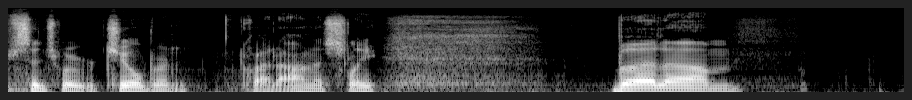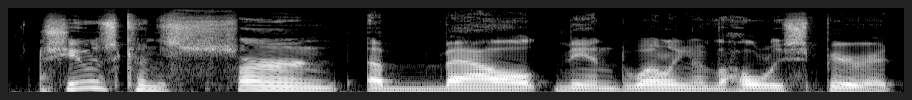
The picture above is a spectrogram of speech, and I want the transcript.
since we were children, quite honestly. But um, she was concerned about the indwelling of the Holy Spirit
